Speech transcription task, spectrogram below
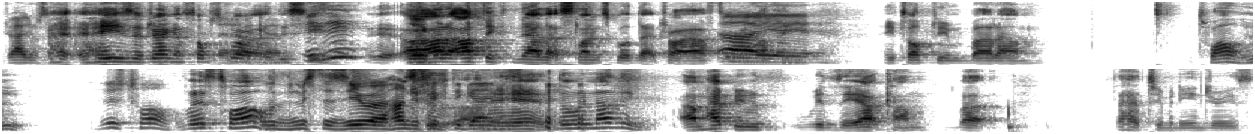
Dragons. Top He- He's a Dragons top scorer okay. this year. Is he? Yeah, Yeah. I, I think now that Sloan scored that try after Oh, him, I think yeah. he topped him. But um, twelve who? Who's 12? Where's twelve? With Mr. Zero, 150 Still, uh, games. Yeah, doing nothing. I'm happy with, with the outcome, but they had too many injuries.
